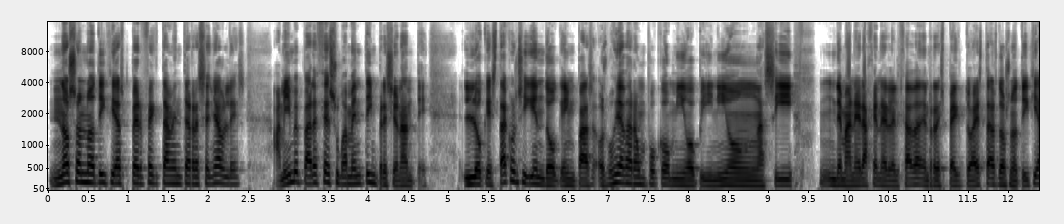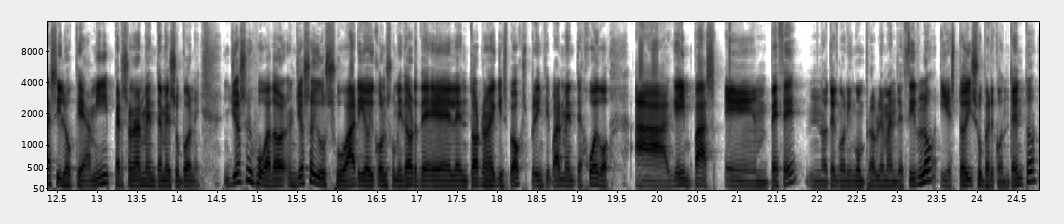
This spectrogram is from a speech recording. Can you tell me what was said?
¿No son noticias perfectamente reseñables? A mí me parece sumamente impresionante. Lo que está consiguiendo Game Pass, os voy a dar un poco mi opinión así de manera generalizada en respecto a estas dos noticias y lo que a mí personalmente me supone. Yo soy jugador, yo soy usuario y consumidor del entorno Xbox, principalmente juego a Game Pass en PC, no tengo ningún problema en decirlo y estoy súper contento.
